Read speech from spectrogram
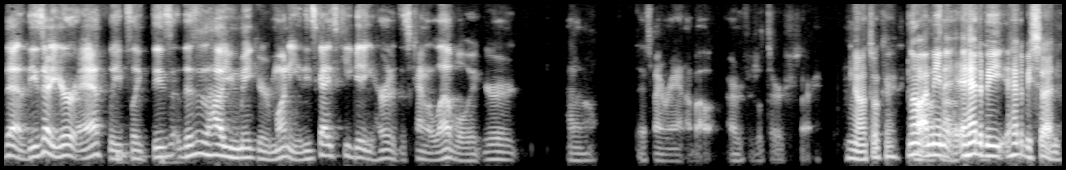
Yeah, these are your athletes. Like these, this is how you make your money. These guys keep getting hurt at this kind of level. You're, I don't know. That's my rant about artificial turf. Sorry. No, it's okay. No, No, I mean, it had to be it had to be said.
